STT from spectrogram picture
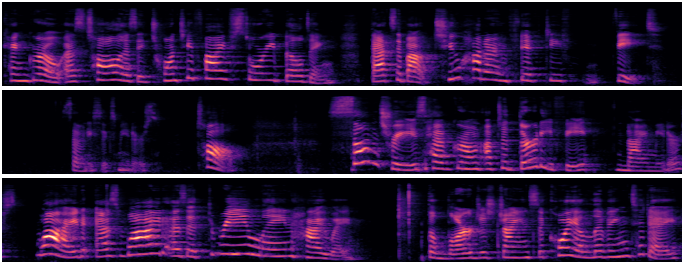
can grow as tall as a 25-story building. That's about 250 feet, 76 meters, tall. Some trees have grown up to 30 feet, 9 meters, wide, as wide as a three-lane highway. The largest giant sequoia living today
